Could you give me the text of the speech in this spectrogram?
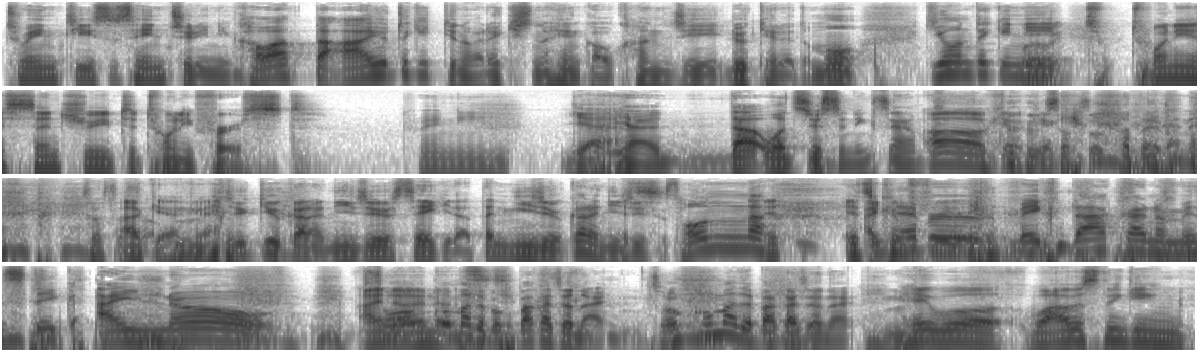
20th century に変わったああいう時っていうのは歴史の変化を感じるけれども、基本的に wait, tw- 20th century to 21st. 20 Yeah. Yeah, that was just an example. Oh, okay, okay, okay. そうそう、例えばね。そうそうそう。 Okay, okay. うん19から20世紀だったり、20から21世紀。そんな、 it- it's I never confu- make that kind of mistake. I know. I know, I そ know. こまで僕バカじゃない。そこまでバカじゃない。うん Hey, well, well, I was thinking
